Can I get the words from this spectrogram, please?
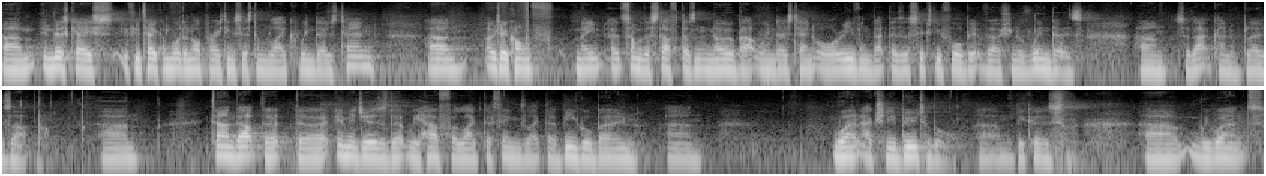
Um, in this case, if you take a modern operating system like Windows 10, um, AutoConf, uh, some of the stuff doesn't know about Windows 10 or even that there's a 64-bit version of Windows. Um, so that kind of blows up. Turned out that the images that we have for like the things like the BeagleBone um, weren't actually bootable um, because uh, we weren't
